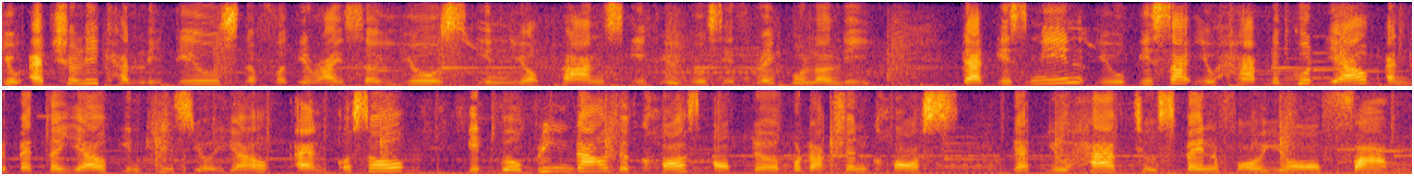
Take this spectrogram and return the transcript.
you actually can reduce the fertilizer use in your plants if you use it regularly. That is mean you beside you have the good yield and the better yield, increase your yield and also it will bring down the cost of the production cost that you have to spend for your farm.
